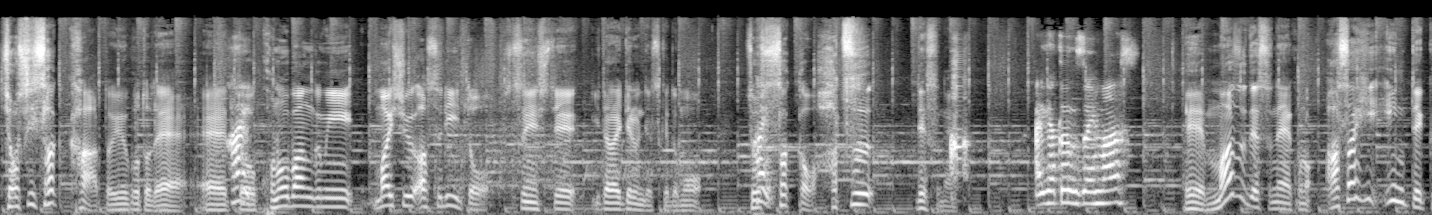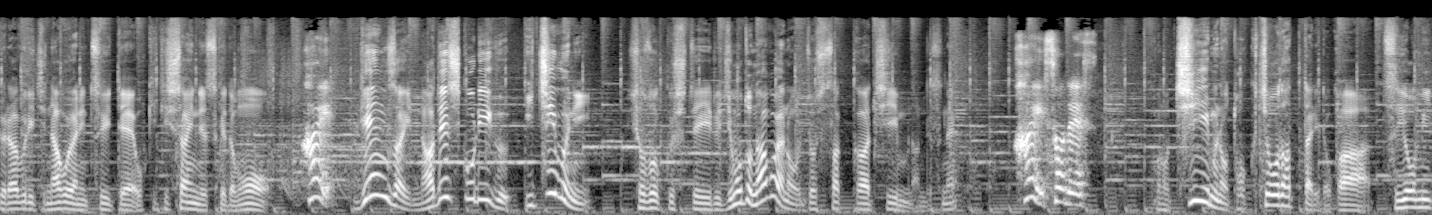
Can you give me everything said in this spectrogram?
女子サッカーということで、えーと、はい、この番組毎週アスリート出演していただいてるんですけども女子サッカーは初ですね、はい、ありがとうございますえー、まずですねこの朝日インテックラブリッジ名古屋についてお聞きしたいんですけどもはい。現在なでしこリーグ一部に所属している地元名古屋の女子サッカーチームなんですね。はいそうです。このチームの特徴だったりとか強みっ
